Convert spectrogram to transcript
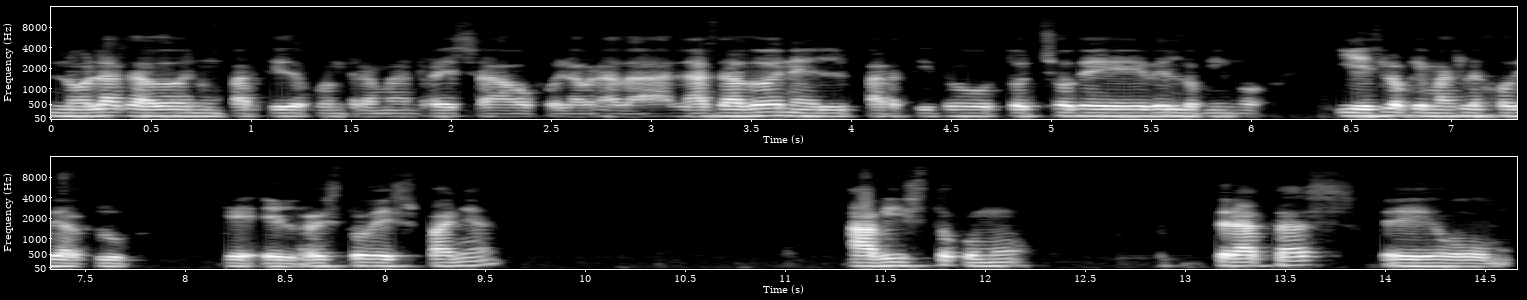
no la has dado en un partido contra Manresa o Fuenlabrada, la has dado en el partido tocho de- del domingo. Y es lo que más le jode al club, que el resto de España ha visto cómo tratas eh, o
